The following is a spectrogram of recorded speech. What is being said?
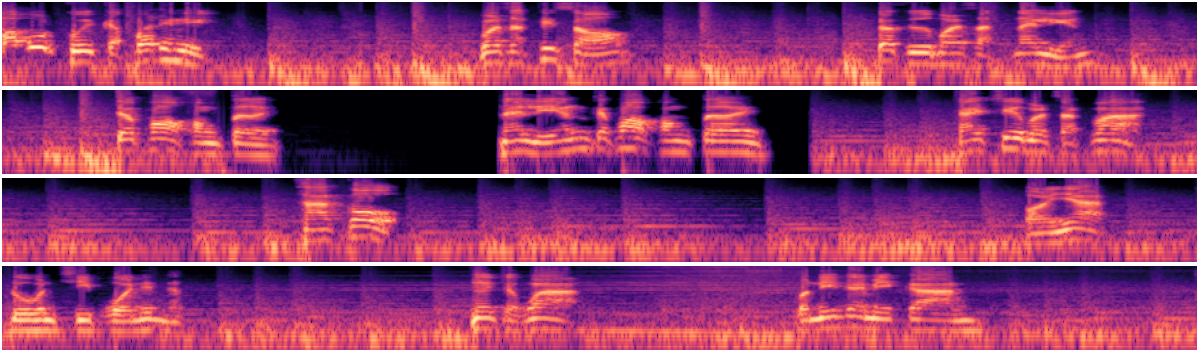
มาพูดคุยกับเบอร์เทคนิคบริษัทที่สองก็คือบริษัทนายเหลียง เจ้าพ่อของเตยนายเหลียงเจ้าพ่อของเตย ใช้ชื่อบริษัทว่าทาโก้ ออนุญาตดูบัญชีโพยนิดหนึงเนื่องจากว่า วันนี้ได้มีการท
